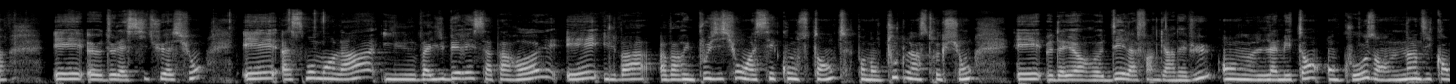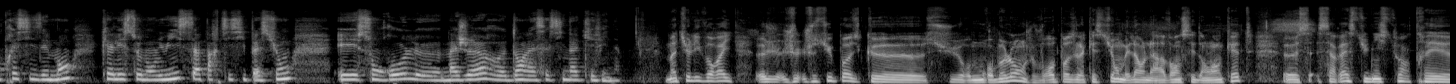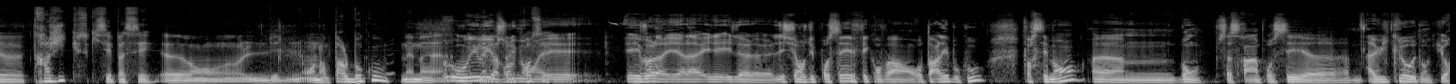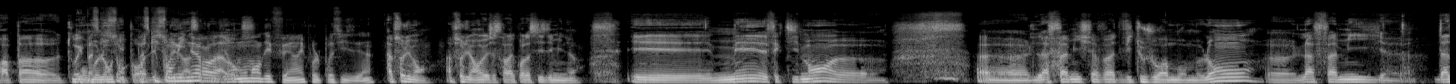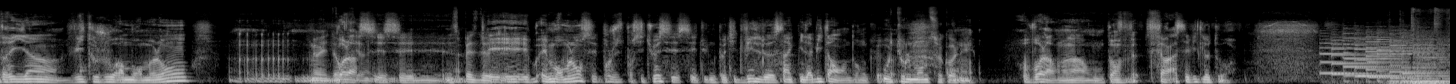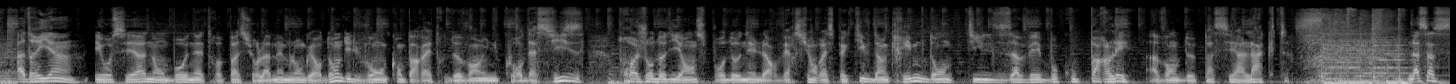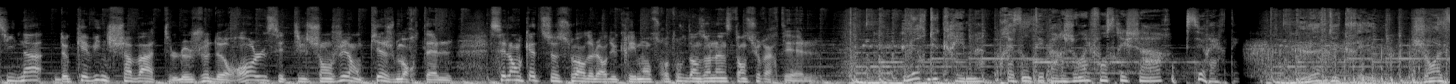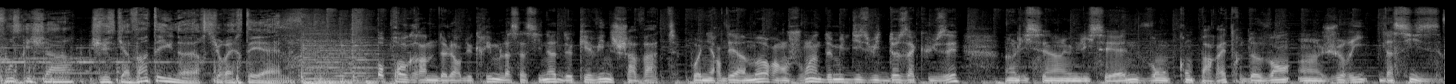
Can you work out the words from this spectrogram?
et euh, de la situation. Et à ce moment-là, il va libérer sa parole et il va avoir une position assez constante pendant toute l'instruction et euh, d'ailleurs euh, dès la fin de garde à vue, en la mettant en cause, en indiquant précisément quelle est selon lui sa participation et son rôle majeur dans l'assassinat de Kevin. Mathieu Livoreille, euh, je, je, suppose que sur Mourmelon, je vous repose la question, mais là on a avancé dans l'enquête, euh, ça reste une histoire très euh, tragique ce qui s'est passé. Euh, on, les, on, en parle beaucoup, même. Oui, même oui, absolument. Et, et voilà, et, l'échéance du procès fait qu'on va en reparler beaucoup, forcément. Euh, bon, ça sera un procès euh, à huis clos, donc il y aura pas euh, tout oui, le melon qui pourra. Parce qu'ils sont mineurs au moment des faits, hein, il faut le préciser. Hein. Absolument, absolument. Oui, ce sera la cour d'assises des mineurs. Et mais effectivement, euh, euh, la famille Chavat vit toujours à Mourmelon, euh, la famille d'Adrien vit toujours à Mourmelon. Voilà, c'est une espèce de. Et, et, Mourmelon, c'est pour juste pour situer, c'est une petite ville de 5000 habitants, donc où tout le monde se connaît. voilà, on, on peut faire assez vite le tour. Adrien et Océane ont beau n'être pas sur la même longueur d'onde, ils vont comparaître devant une cour d'assises. Trois jours d'audience pour donner leur version respective d'un crime dont ils avaient beaucoup parlé avant de passer à l'acte. L'assassinat de Kevin Chavat, le jeu de rôle s'est-il changé en piège mortel? C'est l'enquête ce soir de l'heure du crime. On se retrouve dans un instant sur RTL. L'heure du crime, présenté par Jean-Alphonse Richard sur RTL. L'heure du crime, Jean-Alphonse Richard, jusqu'à 21h sur RTL. Au programme de l'heure du crime, l'assassinat de Kevin Chavat, poignardé à mort en juin 2018. Deux accusés, un lycéen et une lycéenne, vont comparaître devant un jury d'assises.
